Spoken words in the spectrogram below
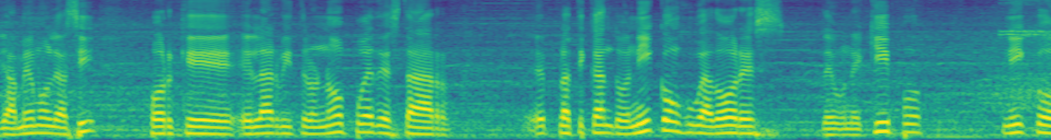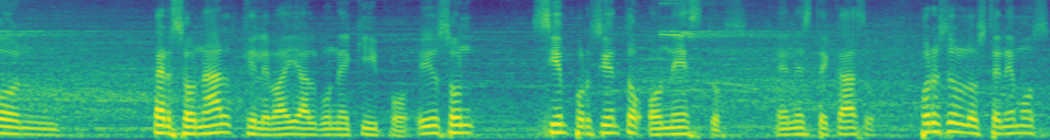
llamémosle así, porque el árbitro no puede estar eh, platicando ni con jugadores de un equipo, ni con personal que le vaya a algún equipo. Ellos son 100% honestos en este caso. Por eso los tenemos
